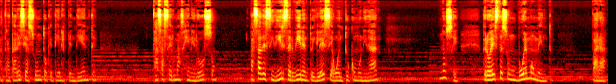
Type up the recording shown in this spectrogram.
a tratar ese asunto que tienes pendiente. Vas a ser más generoso. Vas a decidir servir en tu iglesia o en tu comunidad. No sé, pero este es un buen momento para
